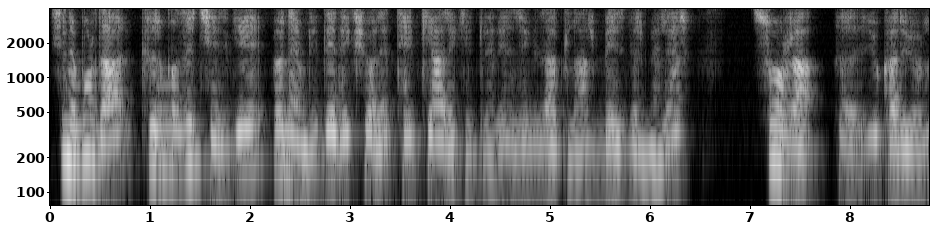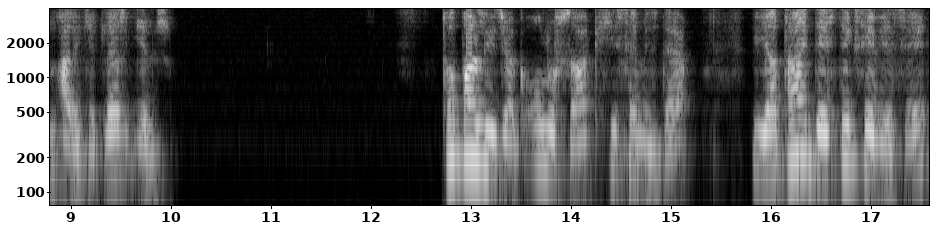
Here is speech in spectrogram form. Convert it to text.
Şimdi burada kırmızı çizgi önemli dedik. Şöyle tepki hareketleri, zigzaglar, bezdirmeler, sonra e, yukarı yönlü hareketler gelir. Toparlayacak olursak hissemizde Yatay destek seviyesi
